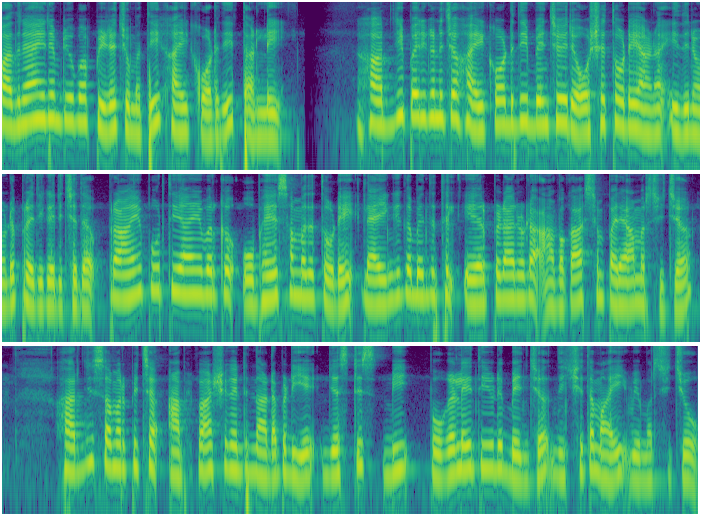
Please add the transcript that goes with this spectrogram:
പതിനായിരം രൂപ പിഴ ചുമത്തി ഹൈക്കോടതി തള്ളി. ഹർജി പരിഗണിച്ച ഹൈക്കോടതി ബെഞ്ച് രോഷത്തോടെയാണ് ഇതിനോട് പ്രതികരിച്ചത്. പ്രായപൂർത്തിയായവർക്ക് ഉഭയസമ്മതത്തോടെ ലൈംഗിക ബന്ധത്തിൽ ഏർപ്പെടാനുള്ള അവകാശം പരാമർശിച്ച് ഹർജി സമർപ്പിച്ച അഭിഭാഷകന്റെ നടപടിയെ ജസ്റ്റിസ് ബി പുകളേതിയുടെ ബെഞ്ച് നിശ്ചിതമായി വിമർശിച്ചു.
